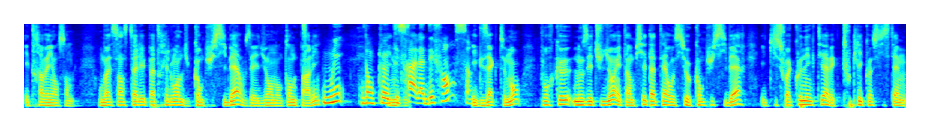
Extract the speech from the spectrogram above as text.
et travailler ensemble. On va s'installer pas très loin du campus cyber, vous avez dû en entendre parler. Oui, donc euh, qui sera à la Défense. Exactement, pour que nos étudiants aient un pied-à-terre aussi au campus cyber et qu'ils soient connectés avec tout l'écosystème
